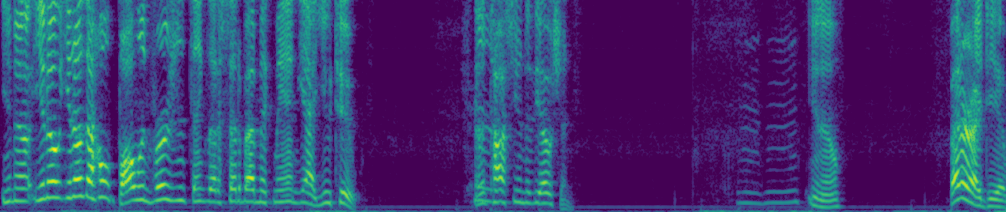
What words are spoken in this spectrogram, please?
You know, you know, you know that whole ball inversion thing that I said about McMahon. Yeah, you too. Gonna toss you into the ocean. You know, better idea.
